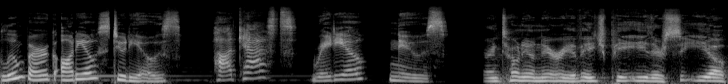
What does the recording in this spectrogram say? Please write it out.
Bloomberg Audio Studios. Podcasts, radio, news. Antonio Neri of HPE, their CEO.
